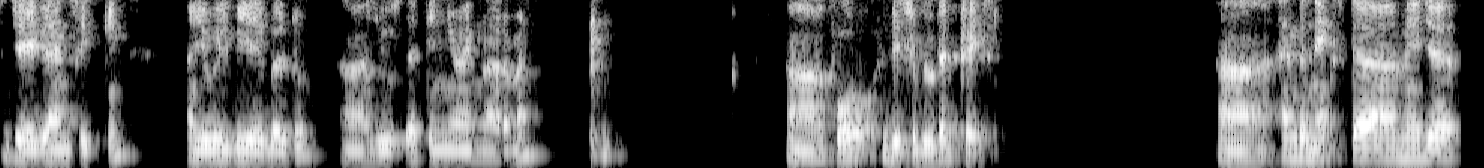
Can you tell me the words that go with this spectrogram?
Jaeger and Zipkin, you will be able to use that in your environment. Uh, for distributed tracing. Uh, and the next uh, major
